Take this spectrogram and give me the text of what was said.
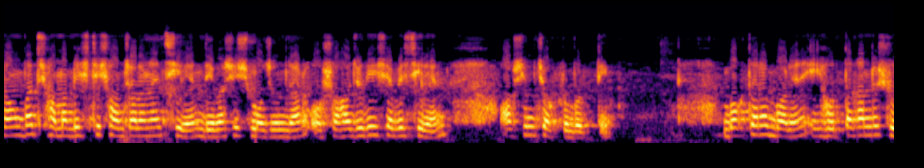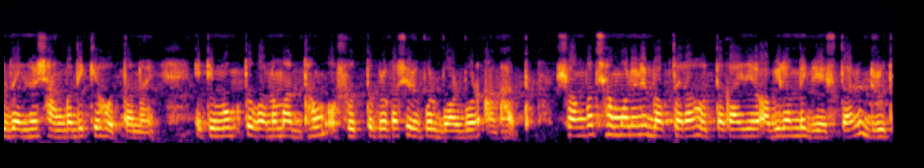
সংবাদ সমাবেশটি সঞ্চালনায় ছিলেন দেবাশিস মজুমদার ও সহযোগী হিসেবে ছিলেন অসীম চক্রবর্তী। বক্তারা বলেন, এই হত্যাকাণ্ড শুধু একজন সাংবাদিককে হত্যা নয়, এটি মুক্ত গণমাধ্যম ও সত্য প্রকাশের উপর বর্বর আঘাত। সংবাদ সম্মেলনে বক্তারা হত্যাকারীদের অবিলম্বে গ্রেফতার, দ্রুত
